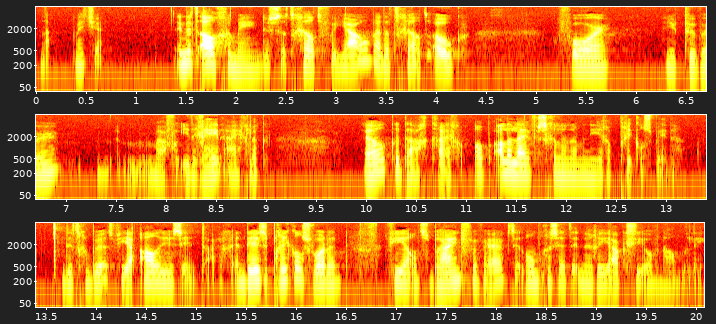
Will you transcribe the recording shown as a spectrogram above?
Nou, weet je, in het algemeen, dus dat geldt voor jou, maar dat geldt ook voor je puber, maar voor iedereen eigenlijk. Elke dag krijgen we op allerlei verschillende manieren prikkels binnen. Dit gebeurt via al je zintuigen. En deze prikkels worden via ons brein verwerkt en omgezet in een reactie of een handeling.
